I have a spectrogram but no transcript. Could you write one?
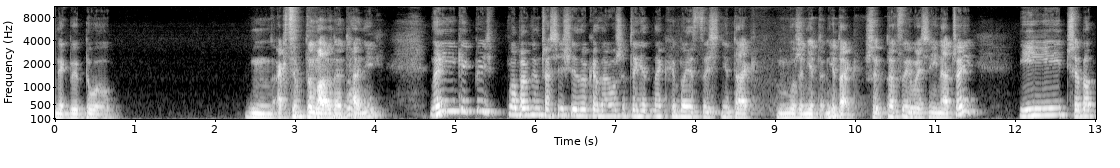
jakby było mm, akceptowalne dla nich. No i jakby po pewnym czasie się okazało, że to jednak chyba jest coś nie tak, może nie, nie tak, że pracuję właśnie inaczej i trzeba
